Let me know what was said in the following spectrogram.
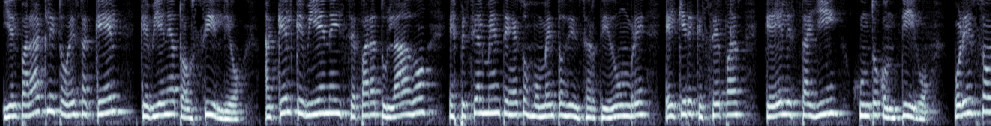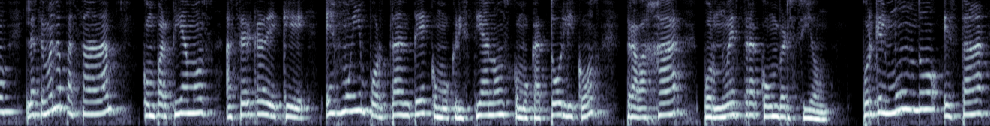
Y el Paráclito es aquel que viene a tu auxilio, aquel que viene y se para a tu lado, especialmente en esos momentos de incertidumbre. Él quiere que sepas que Él está allí junto contigo. Por eso, la semana pasada compartíamos acerca de que es muy importante como cristianos, como católicos, trabajar por nuestra conversión. Porque el mundo está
